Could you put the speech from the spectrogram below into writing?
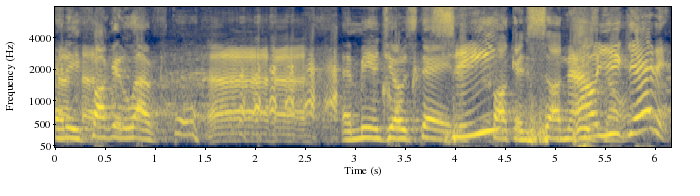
and he fucking left. and me and Joe stayed. See? Fucking sucked Now his you nut. get it.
